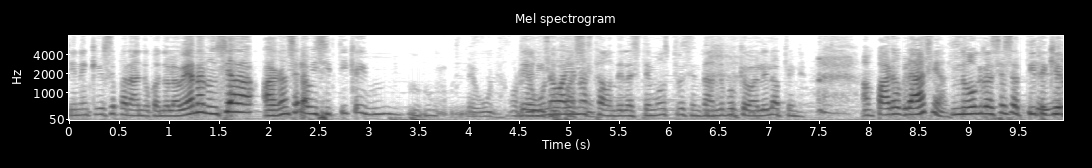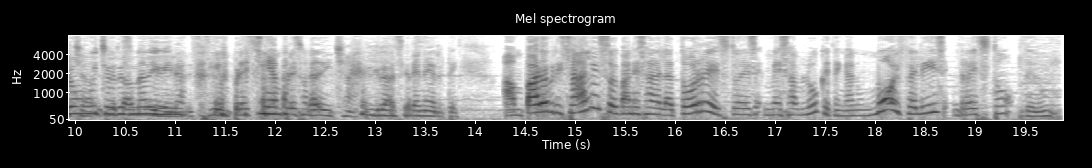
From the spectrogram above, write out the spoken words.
tienen que ir separando. Cuando la vean anunciada, háganse la visitica y mm, De una. de una vayan hasta donde la estemos presentando porque vale la pena. Amparo, gracias. No, gracias a ti, Qué te quiero dicha, mucho, yo eres una divina. Siempre, siempre es una dicha. Gracias. Tenerte. Amparo Grisales, soy Vanessa de la Torre, esto es Mesa Blue, que tengan un muy feliz resto de domingo.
